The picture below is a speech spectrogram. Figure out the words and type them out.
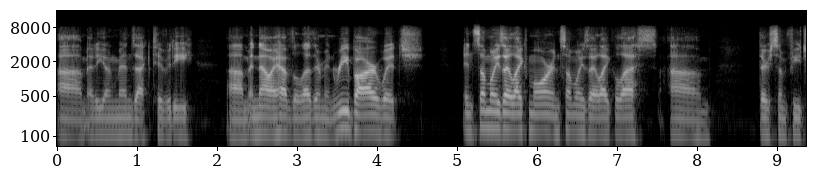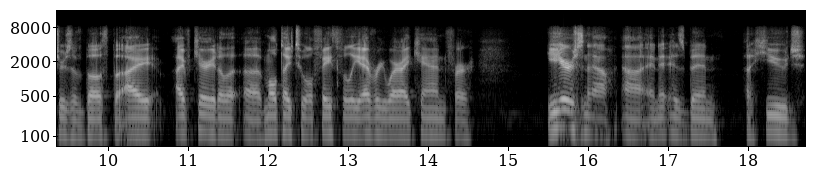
um, at a young men's activity, um, and now I have the Leatherman Rebar, which in some ways I like more, in some ways I like less. Um, there's some features of both, but I I've carried a, a multi-tool faithfully everywhere I can for years now, uh, and it has been a huge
